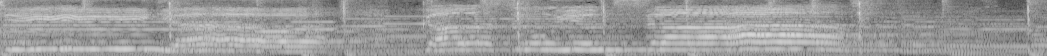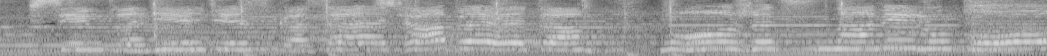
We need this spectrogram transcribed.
Россия, голосуем за Всей планете сказать об этом может с нами любовь.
